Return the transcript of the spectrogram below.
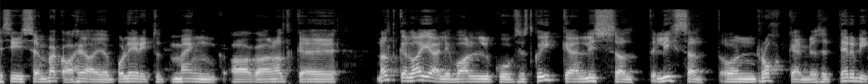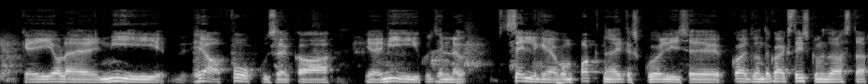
siis see on väga hea ja poleeritud mäng, aga natuke, natuke laialivalguv, sest kõike on lihtsalt, lihtsalt on rohkem ja see tervik ei ole nii hea fookusega ja nii selline selge ja kompaktne, näiteks kui oli see kahe tuhande kaheksateistkümnenda aasta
